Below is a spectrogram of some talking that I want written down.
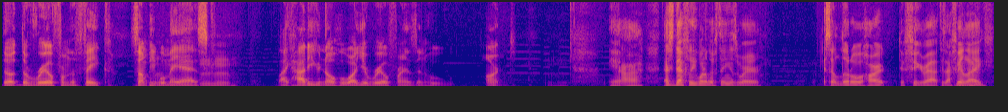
the the real from the fake? Some people mm-hmm. may ask. Mm-hmm. Like, how do you know who are your real friends and who aren't? Mm-hmm. Yeah, I, that's definitely one of those things where it's a little hard to figure out because I feel mm-hmm. like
